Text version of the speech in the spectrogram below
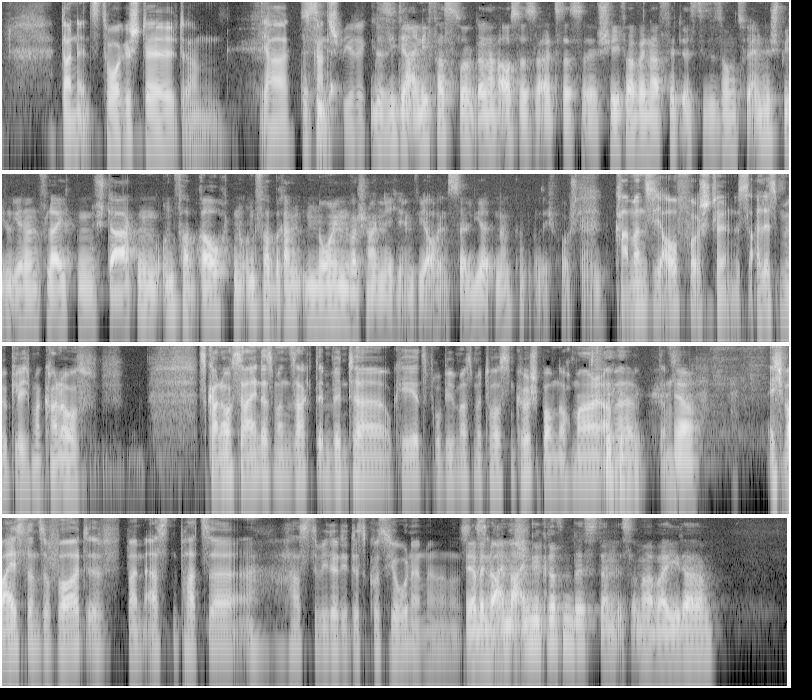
dann ins Tor gestellt. Ähm, ja, das, ist ganz sieht, schwierig. Das sieht ja eigentlich fast so danach aus, dass, als dass äh, Schäfer, wenn er fit ist, die Saison zu Ende spielt und ihr dann vielleicht einen starken, unverbrauchten, unverbrannten neuen wahrscheinlich irgendwie auch installiert, ne? Kann man sich vorstellen. Kann man sich auch vorstellen, ist alles möglich. Man kann auch es kann auch sein, dass man sagt im Winter, okay, jetzt probieren wir es mit Thorsten Kirschbaum nochmal, aber ja. ich weiß dann sofort, äh, beim ersten Patzer hast du wieder die Diskussionen. Ne? Ja, wenn du einmal eingegriffen bist, dann ist immer bei jeder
